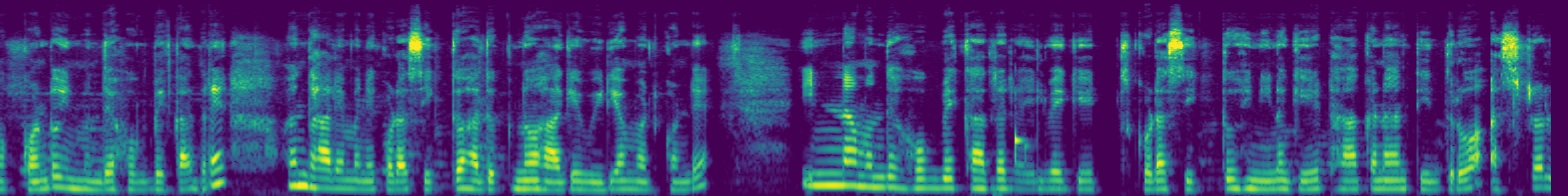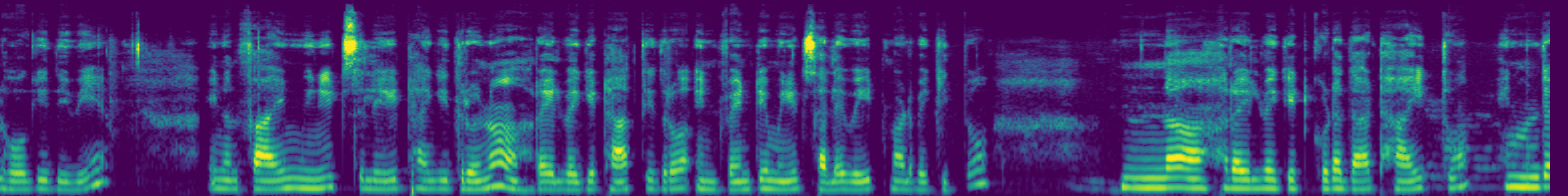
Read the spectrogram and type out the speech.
ಮುಕ್ಕೊಂಡು ಇನ್ನು ಮುಂದೆ ಹೋಗಬೇಕಾದ್ರೆ ಒಂದು ಹಾಲೆ ಮನೆ ಕೂಡ ಸಿಕ್ತು. ಅದಕ್ಕೂ ಹಾಗೆ ವಿಡಿಯೋ ಮಾಡಿಕೊಂಡೆ. ಇನ್ನು ಮುಂದೆ ಹೋಗಬೇಕಾದ್ರೆ ರೈಲ್ವೆ ಗೇಟ್ಸ್ ಕೂಡ ಸಿಕ್ತು. ಇನ್ನೇನೋ ಗೇಟ್ ಹಾಕೋಣ ಅಂತಿದ್ರು. ಅಷ್ಟರಲ್ಲಿ ಹೋಗಿದ್ದೀವಿ. ಇನ್ನೊಂದು ಫೈವ್ ಮಿನಿಟ್ಸ್ ಲೇಟ್ ಆಗಿದ್ರು ರೈಲ್ವೆ ಗೇಟ್ ಹಾಕ್ತಿದ್ರು. ಇನ್ನು ಟ್ವೆಂಟಿ ಮಿನಿಟ್ಸ್ ಅಲ್ಲೇ ವೆಯ್ಟ್ ಮಾಡಬೇಕಿತ್ತು. ನಾ ರೈಲ್ವೆ ಗೇಟ್ ಕೂಡ ದಾಟ್ ಆಯಿತು. ಇನ್ನು ಮುಂದೆ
